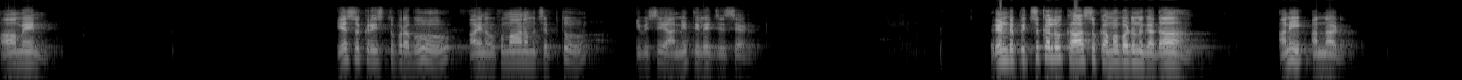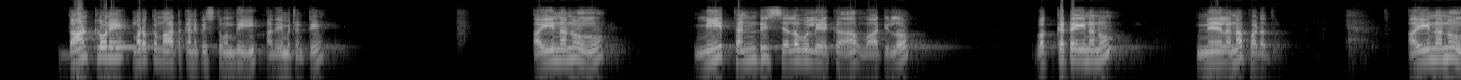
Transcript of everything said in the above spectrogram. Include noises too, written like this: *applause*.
ఆమెన్. యేసుక్రీస్తు ప్రభు ఆయన ఉపమానము చెప్తూ ఈ విషయాన్ని తెలియజేశాడు. రెండు పిచ్చుకలు కాసు కమ్మబడును కదా అని అన్నాడు. దాంట్లోనే మరొక మాట కనిపిస్తుంది అదేమిటంటే అయినను మీ తండ్రి సెలవు లేక వాటిలో ఒక్కటైనను నేలన పడదు. అయినను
